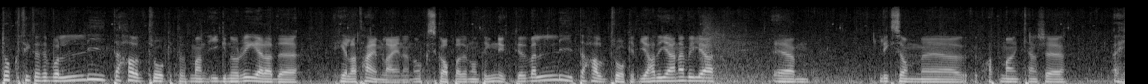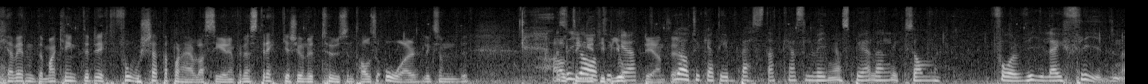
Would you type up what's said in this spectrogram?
Dock tyckte jag att det var lite halvtråkigt att man ignorerade hela timelinen och skapade någonting nytt. Det var lite halvtråkigt. Jag hade gärna vilja ehm, liksom eh, att man kanske... eh, Jag vet inte, man kan inte direkt fortsätta på den här jävla serien för den sträcker sig under tusentals år. Liksom, det- allting jag är typ gjort att- egentligen. Jag tycker att det är bäst att Castlevania-spelen liksom får vila i frid nu.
